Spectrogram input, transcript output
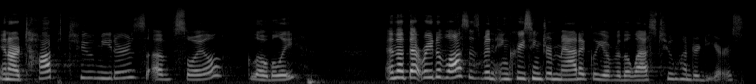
in our top two meters of soil globally, and that that rate of loss has been increasing dramatically over the last 200 years.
